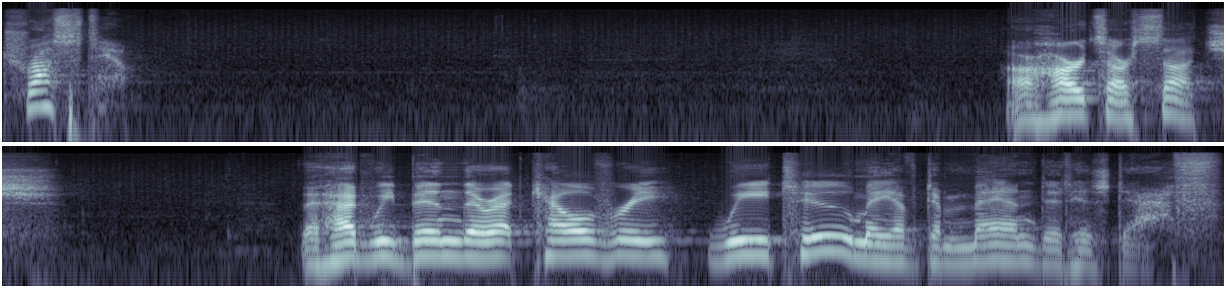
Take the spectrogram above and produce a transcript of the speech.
trust him. Our hearts are such that had we been there at Calvary, we too may have demanded his death.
